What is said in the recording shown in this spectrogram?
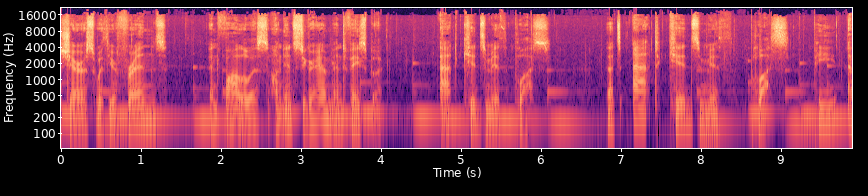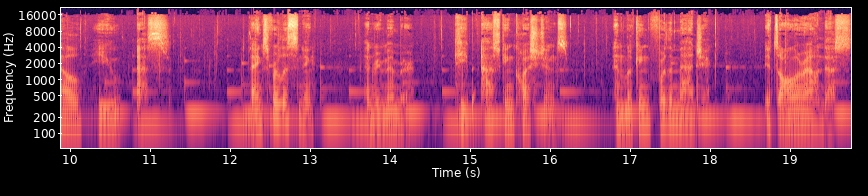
Share us with your friends and follow us on Instagram and Facebook at KidsMyth Plus. That's at KidsMyth Plus, P L U S. Thanks for listening and remember, keep asking questions and looking for the magic. It's all around us.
